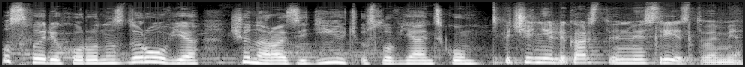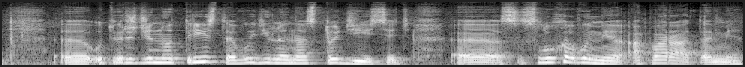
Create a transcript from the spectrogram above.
у сфері охорони здоров'я, що наразі діють у Слов'янську. Обеспечение лекарственными средствами э, утверждено 300, выделено 110. Э, С слуховыми аппаратами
